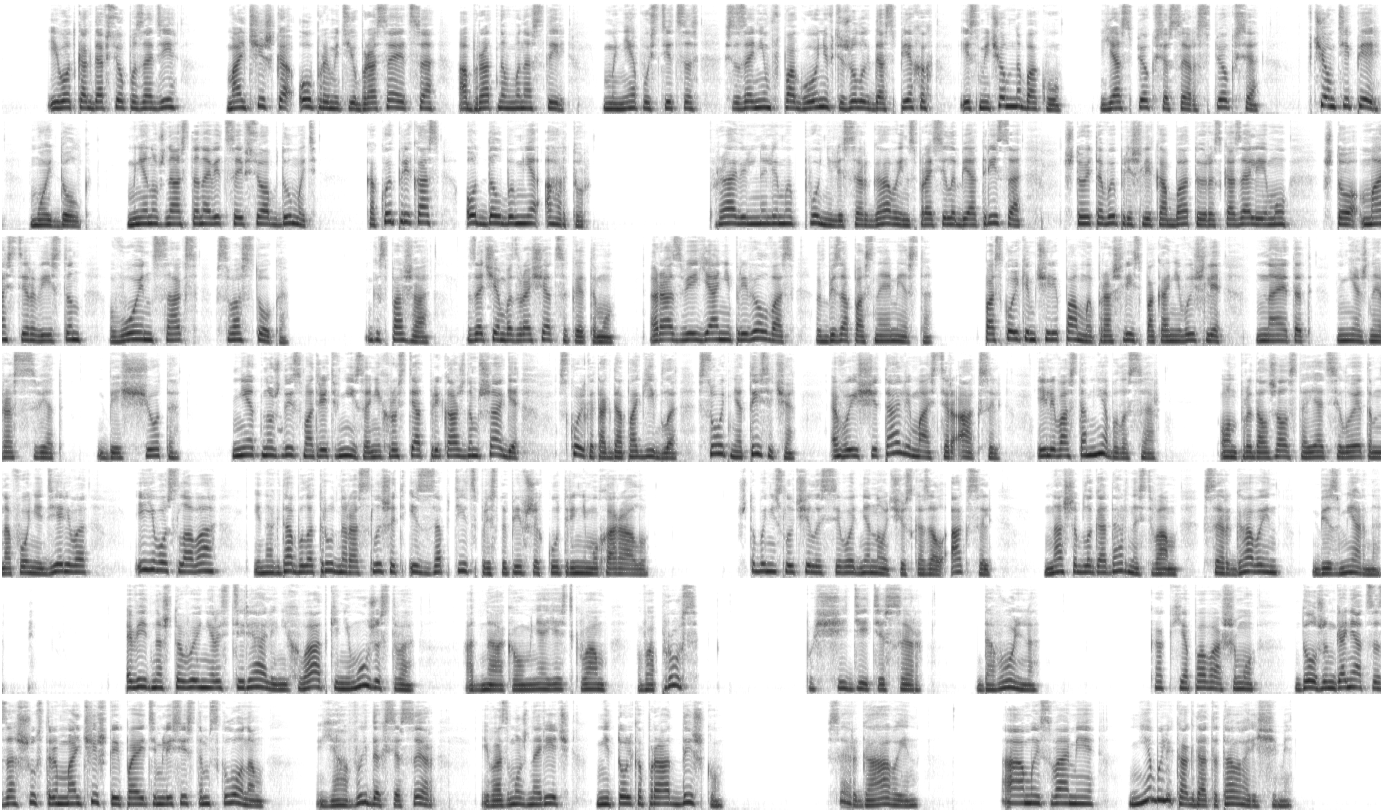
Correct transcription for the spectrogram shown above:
И вот когда все позади, мальчишка опрометью бросается обратно в монастырь, мне пуститься за ним в погоню в тяжелых доспехах и с мечом на боку. Я спекся, сэр, спекся. В чем теперь мой долг? Мне нужно остановиться и все обдумать. Какой приказ отдал бы мне Артур? «Правильно ли мы поняли, сэр Гавейн?» — спросила Беатриса, что это вы пришли к аббату и рассказали ему, что мастер Вистон — воин Сакс с Востока. «Госпожа, зачем возвращаться к этому? Разве я не привел вас в безопасное место? По скольким черепам мы прошлись, пока не вышли на этот нежный рассвет? Без счета. Нет нужды смотреть вниз, они хрустят при каждом шаге. Сколько тогда погибло? Сотня, тысяча? Вы считали, мастер Аксель? Или вас там не было, сэр?» Он продолжал стоять силуэтом на фоне дерева, и его слова иногда было трудно расслышать из-за птиц, приступивших к утреннему хоралу. «Что бы ни случилось сегодня ночью», — сказал Аксель, — «наша благодарность вам, сэр Гавейн, безмерна. Видно, что вы не растеряли ни хватки, ни мужества, однако у меня есть к вам вопрос». «Пощадите, сэр, довольно». «Как я, по-вашему, должен гоняться за шустрым мальчишкой по этим лесистым склонам?» «Я выдохся, сэр, и, возможно, речь не только про отдышку». «Сэр Гавейн, а мы с вами не были когда-то товарищами?»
